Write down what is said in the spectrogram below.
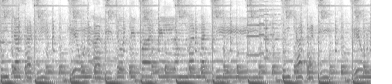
तुमच्यासाठी घेऊन तुमच्यासाठी घेऊन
